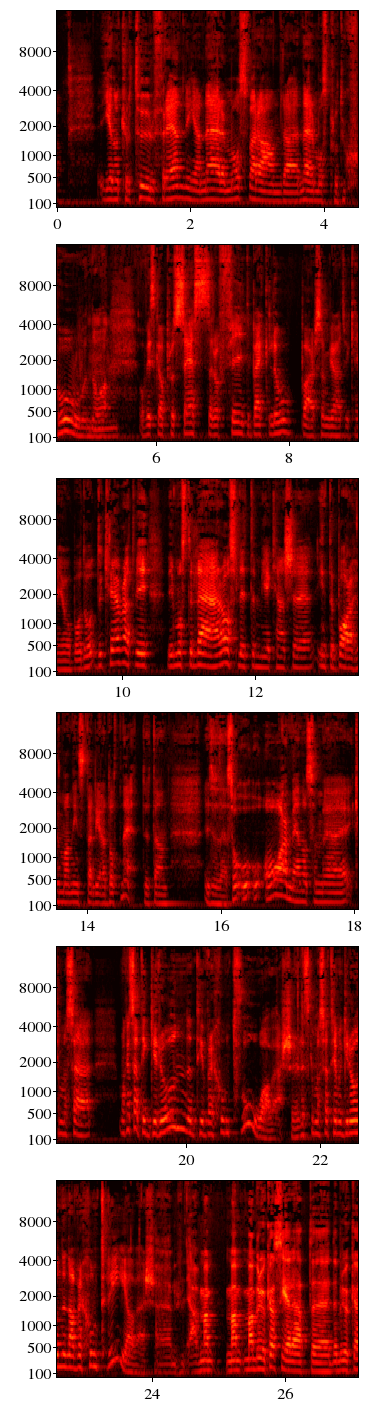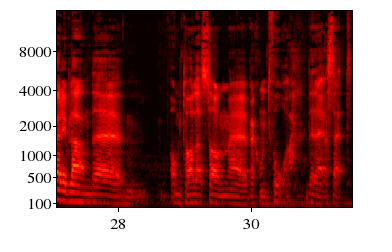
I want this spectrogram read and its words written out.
genom kulturförändringar närma oss varandra, närma oss produktion och, mm. och vi ska ha processer och feedback-loopar som gör att vi kan jobba. Och då, då kräver att vi, vi måste lära oss lite mer kanske, inte bara hur man installerar .NET utan så, och, och ARM är något som är, kan man säga man kan säga att det är grunden till version 2 av Azure. Eller ska man säga till och med grunden av version 3 av Azure? Ehm, ja, man, man, man brukar se det att eh, det brukar ibland eh, omtalas som eh, version 2. Det där jag sett.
